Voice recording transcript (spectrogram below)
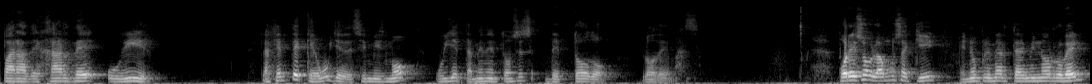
para dejar de huir. La gente que huye de sí mismo, huye también entonces de todo lo demás. Por eso hablamos aquí en un primer término, Rubén,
